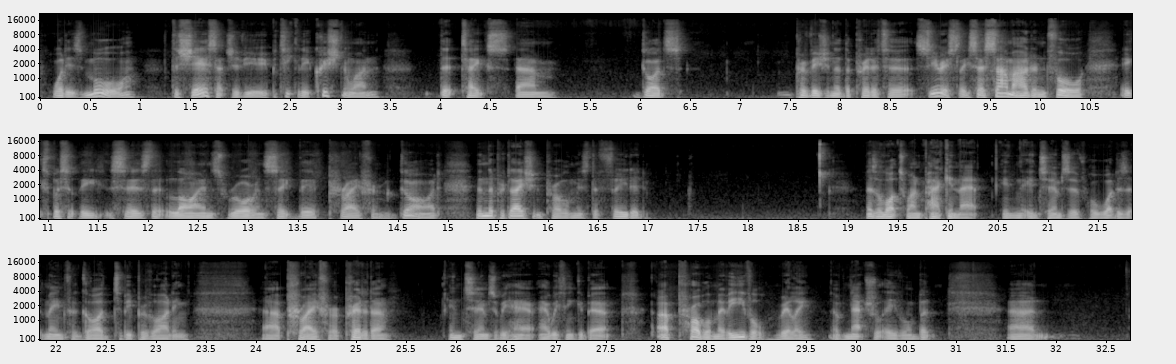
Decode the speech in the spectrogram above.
What is more, to share such a view, particularly a Christian one, that takes um, God's provision of the predator seriously. So Psalm 104 explicitly says that lions roar and seek their prey from God, then the predation problem is defeated. There's a lot to unpack in that, in, in terms of, well, what does it mean for God to be providing uh, prey for a predator, in terms of we how, how we think about a problem of evil, really, of natural evil. But uh,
